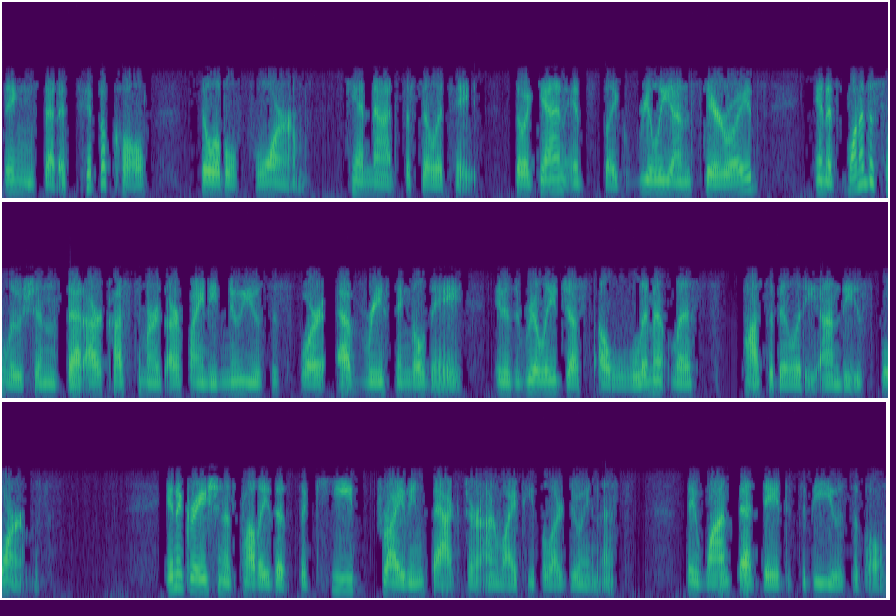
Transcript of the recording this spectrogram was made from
things that a typical fillable form cannot facilitate. So again, it's like really on steroids, and it's one of the solutions that our customers are finding new uses for every single day. It is really just a limitless possibility on these forms. Integration is probably the, the key driving factor on why people are doing this. They want that data to be usable.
